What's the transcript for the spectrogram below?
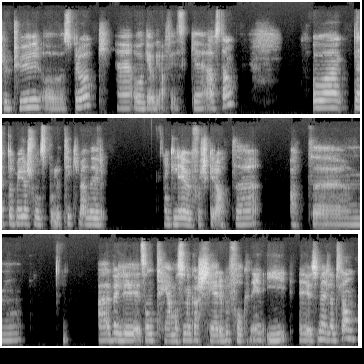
kultur og språk og geografisk avstand. Og nettopp migrasjonspolitikk mener egentlig EU-forskere at, at er veldig sånn tema som engasjerer befolkningen i EUs medlemsland.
